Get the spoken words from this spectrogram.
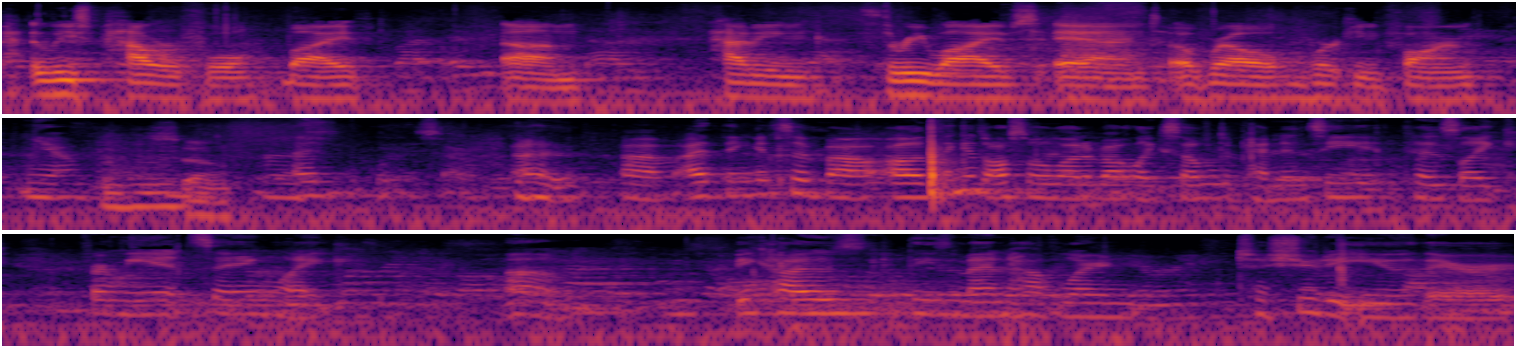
at least powerful by um, having three wives and a well working farm. Yeah. So I, sorry. I, um, I think it's about. I think it's also a lot about like self dependency because like for me it's saying like um, because these men have learned to shoot at you, they're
